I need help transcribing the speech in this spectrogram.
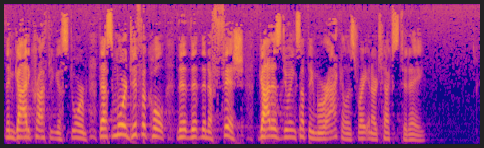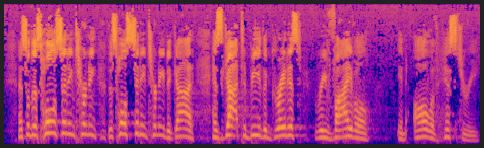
than God crafting a storm. That's more difficult than, than, than a fish. God is doing something miraculous right in our text today. And so this whole city turning, this whole city turning to God has got to be the greatest revival in all of history.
